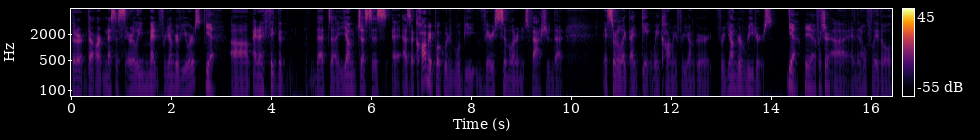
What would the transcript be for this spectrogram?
that are that aren't necessarily meant for younger viewers. Yeah. Um, and I think that that uh, Young Justice uh, as a comic book would would be very similar in its fashion. That it's sort of like that gateway comic for younger for younger readers, Yeah. Yeah. For sure. uh, and then hopefully they'll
